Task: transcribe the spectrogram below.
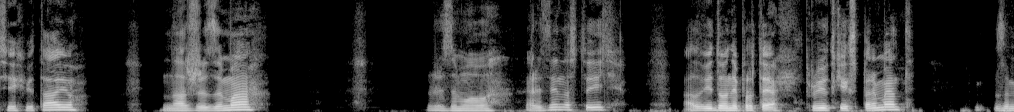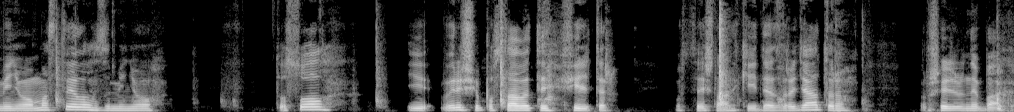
Всіх вітаю. У нас вже зима. Вже зимова резина стоїть. Але відео не про те. Провів такий експеримент. Замінював мастило, замінював тосол і вирішив поставити фільтр. Ось цей шланг, який йде з радіатора, розширюваний бак.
